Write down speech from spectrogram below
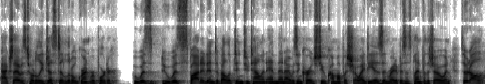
actually, I was totally just a little grunt reporter who was who was spotted and developed into talent. And then I was encouraged to come up with show ideas and write a business plan for the show. And so it all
